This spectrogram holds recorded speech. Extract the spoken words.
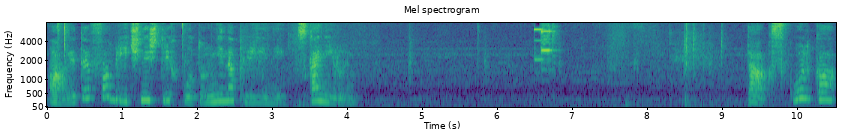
А, это фабричный штрих-код, он не наклеенный. Сканируем. Так, сколько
